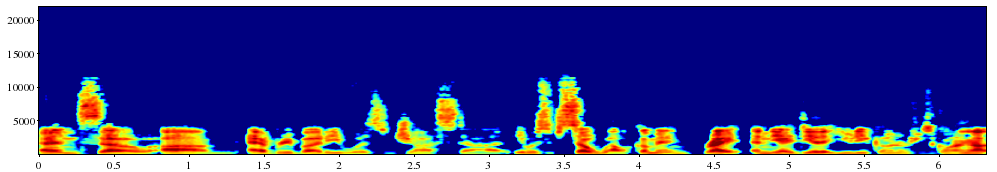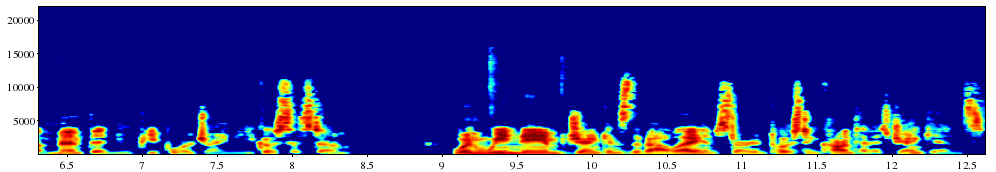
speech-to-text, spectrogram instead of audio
And so um, everybody was just, uh, it was so welcoming, right? And the idea that unique owners was going up meant that new people were joining the ecosystem. When we named Jenkins the valet and started posting content as Jenkins,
